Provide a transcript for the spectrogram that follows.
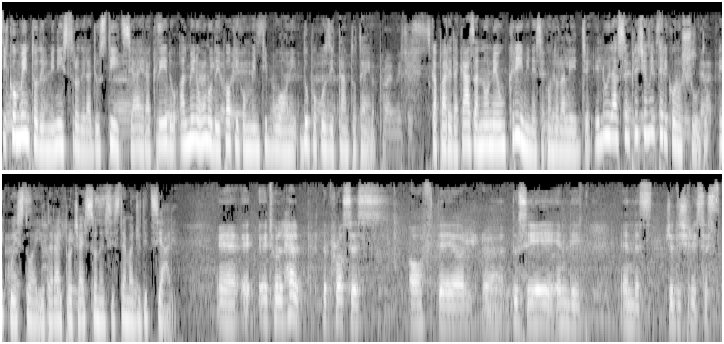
Il commento del ministro della giustizia era, credo, almeno uno dei pochi commenti buoni dopo così tanto tempo. Scappare da casa non è un crimine secondo la legge e lui l'ha semplicemente riconosciuto e questo aiuterà il processo nel sistema giudiziario. Uh, it will help the process of their uh, dossier in the, in the judiciary system.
